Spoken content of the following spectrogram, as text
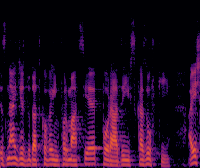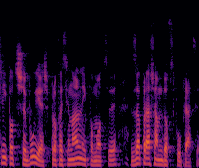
znajdziesz dodatkowe informacje, porady i wskazówki. A jeśli potrzebujesz profesjonalnej pomocy, zapraszam do współpracy.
